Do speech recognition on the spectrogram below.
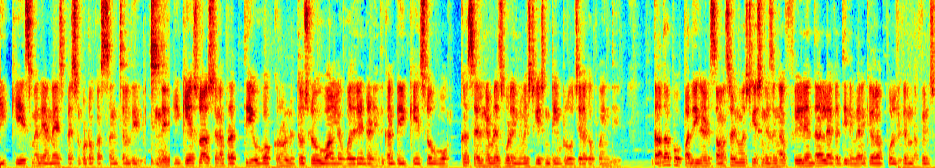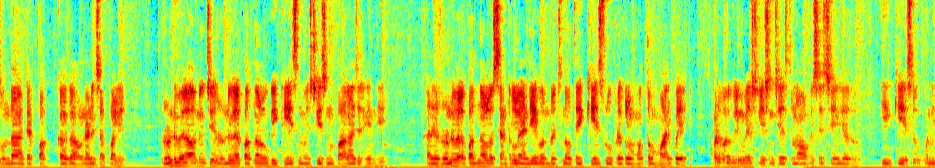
ఈ కేసు మీద ఎన్ఐ స్పెషల్ కోర్టు ఒక సంచలనం తీర్పించింది ఈ కేసులో అరెస్ట్ ప్రతి ఒక్కరూ నిర్దోషులు వాళ్ళని వదిలేంటాడు ఎందుకంటే ఈ కేసులో ఒక్క సరైన ఎవిడెన్స్ కూడా ఇన్వెస్టిగేషన్ టీం ప్రూవ్ చేయలేకపోయింది. దాదాపు పదిహేడు సంవత్సరాల ఇన్వెస్టిగేషన్ నిజంగా ఫెయిల్ అయిందా లేక దీని వెనక పొలిటికల్ ఇంటర్ఫరెన్స్ ఉందా అంటే పక్కాగా ఉండాలని చెప్పాలి. రెండు వేల ఆరు నుంచి రెండు వేల పద్నాలుగుకి కేసు ఇన్వెస్టిగేషన్ బాగా జరిగింది. కానీ రెండు వేల పద్నాలుగులో సెంట్రల్ ఎన్డీఏ గవర్నమెంట్ వచ్చిన తర్వాత ఈ కేసు రూపురేఖలు మొత్తం మారిపోయాయి. అప్పటి వరకు ఇన్వెస్టిగేషన్ చేస్తున్న ఆఫీసర్స్ చేంజ్ అయ్యారు ఈ కేసులో కొన్ని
